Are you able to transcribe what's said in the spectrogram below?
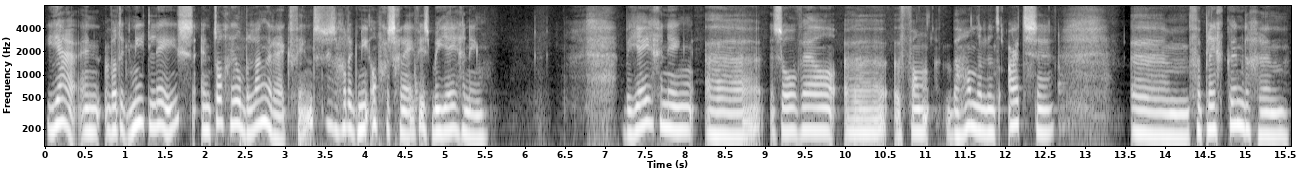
Ja, en wat ik niet lees en toch heel belangrijk vind, dus dat had ik niet opgeschreven, is bejegening. Bejegening, eh, zowel eh, van behandelend artsen, ehm, verpleegkundigen,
